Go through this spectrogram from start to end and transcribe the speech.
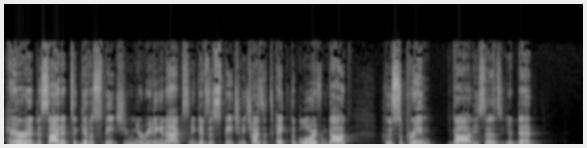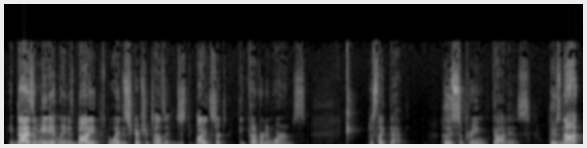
Herod decided to give a speech, when you're reading in Acts, and he gives this speech and he tries to take the glory from God, who's supreme? God. He says, You're dead. He dies immediately, and his body, the way the scripture tells it, just the body starts covered in worms. Just like that. Who's supreme? God is. Who's not?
